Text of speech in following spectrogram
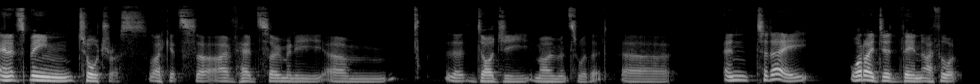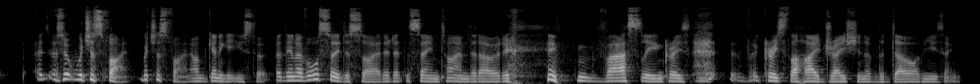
and it's been torturous. Like it's, uh, I've had so many um, uh, dodgy moments with it. Uh, and today, what I did then, I thought, Uh, so- which is fine, which is fine. I'm going to get used to it. But then I've also decided at the same time that I would vastly increase increase the hydration of the dough I'm using.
